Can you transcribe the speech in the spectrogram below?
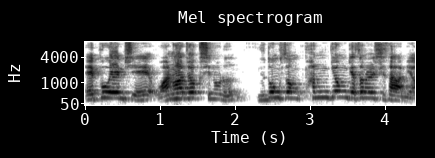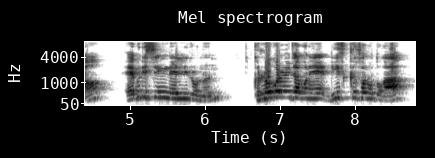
FOMC의 완화적 신호는 유동성 환경 개선을 시사하며 에브리싱 랠리로는 글로벌 자본의 리스크 선호도가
